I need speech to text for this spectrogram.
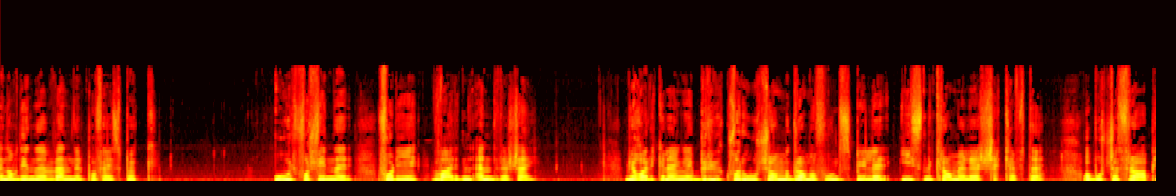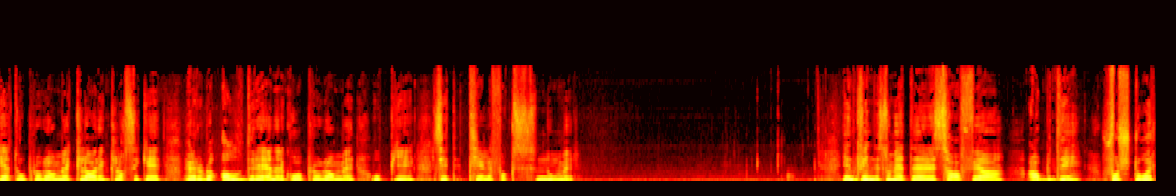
en av dine venner på Facebook. Ord forsvinner fordi verden endrer seg. Vi har ikke lenger bruk for ord som grammofonspiller, isenkram eller sjekkhefte. Og bortsett fra P2-programmet Klar en klassiker, hører du aldri NRK-programmer oppgi sitt telefaksnummer. En kvinne som heter Safia Abdi, forstår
